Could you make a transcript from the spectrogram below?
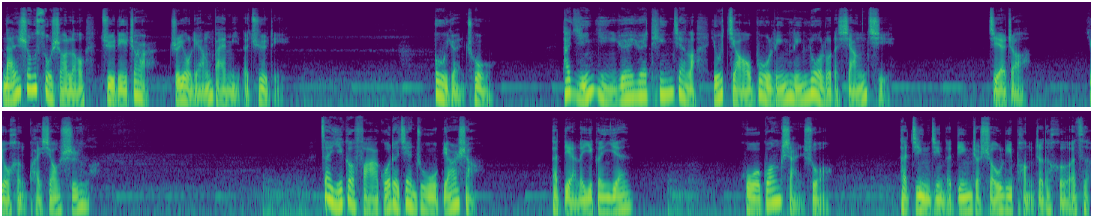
男生宿舍楼距离这儿只有两百米的距离，不远处。他隐隐约约听见了有脚步零零落落的响起，接着，又很快消失了。在一个法国的建筑物边上，他点了一根烟。火光闪烁，他静静的盯着手里捧着的盒子，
